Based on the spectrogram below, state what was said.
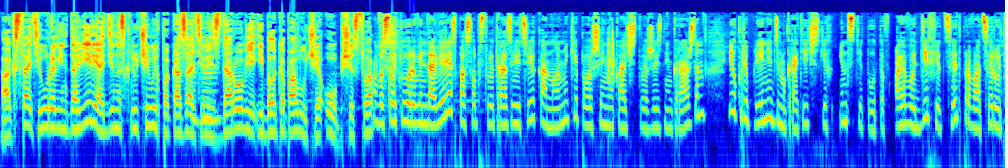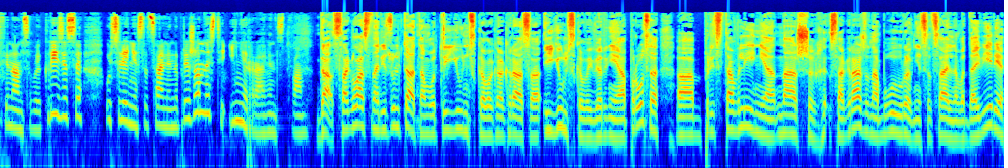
А, кстати, уровень доверия один из ключевых показателей угу. здоровья и благополучия общества. Высокий уровень доверия способствует развитию экономики, повышению качества жизни граждан и укреплению демократических институтов, а его дефицит провоцирует финансовые кризисы, усиление социальной напряженности и неравенства. Да, согласно результатам вот июньского как раз, а, июльского, вернее, опроса, а, представления наших сограждан об уровне социального доверия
